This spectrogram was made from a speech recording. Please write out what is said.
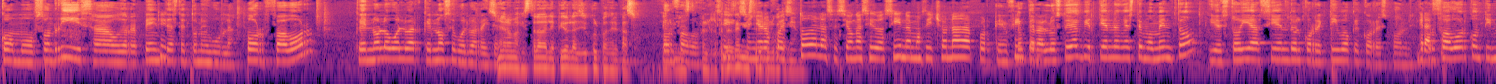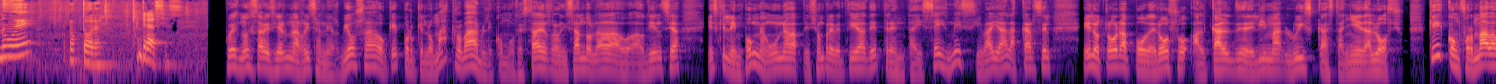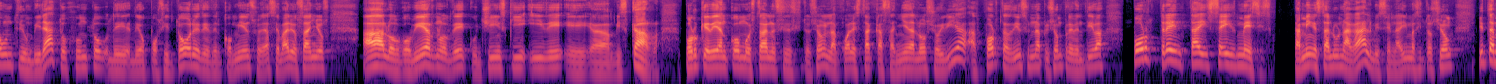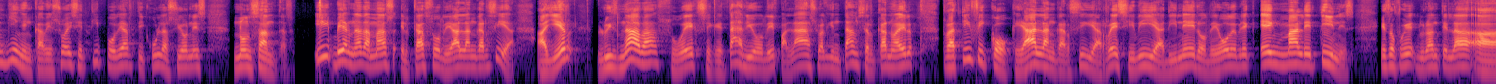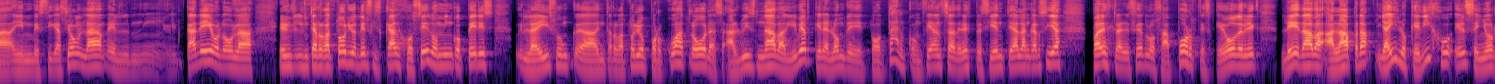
como sonrisa o de repente hasta en tono de burla. Por favor, que no lo vuelva, que no se vuelva a reiterar. Señora magistrada, le pido las disculpas del caso. Por favor. sí, señora juez, toda la sesión ha sido así, no hemos dicho nada porque, en fin... Doctora, lo estoy advirtiendo en este momento y estoy haciendo el correctivo que corresponde. Gracias. Por favor, continúe, doctora. Gracias. Pues no se sabe si era una risa nerviosa o qué, porque lo más probable, como se está realizando la audiencia, es que le impongan una prisión preventiva de 36 meses y vaya a la cárcel el otrora poderoso alcalde de Lima, Luis Castañeda Locio, que conformaba un triunvirato junto de, opositores desde el comienzo de hace varios años a los gobiernos de Kuczynski y de eh, Vizcarra, porque vean cómo está en esa situación en la cual está Castañeda Locio hoy día, a puertas de irse una prisión preventiva por 36 meses. También está Luna Galvez en la misma situación y también encabezó ese tipo de articulaciones non santas. Y vean nada más el caso de Alan García. Ayer Luis Nava, su ex secretario de Palacio, alguien tan cercano a él, ratificó que Alan García recibía dinero de Odebrecht en maletines. Eso fue durante la ah, investigación, la, el, careo o la, el interrogatorio del fiscal José Domingo Pérez. Le hizo un ah, interrogatorio por cuatro horas a Luis Nava Guiber, que era el hombre de total confianza del expresidente Alan García, para esclarecer los aportes que Odebrecht le daba al APRA. Y ahí lo que dijo el señor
